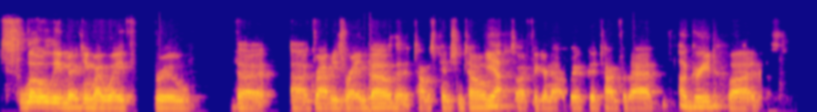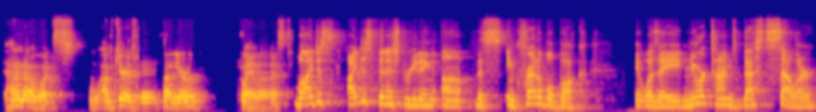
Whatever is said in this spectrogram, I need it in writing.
slowly making my way through the uh, Gravity's Rainbow, the Thomas Pynchon tome. Yep. So I figure now would be a good time for that. Agreed. But I don't know what's. I'm curious what's on your playlist. Well, I just I just finished reading uh, this incredible book. It was a New York Times bestseller.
